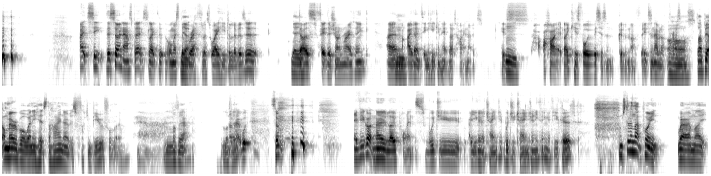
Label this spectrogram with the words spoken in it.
I see. There's certain aspects, like the, almost the yeah. breathless way he delivers it, yeah, does fit the genre. I think. Um, mm. I don't think he can hit those high notes. His mm. high, like his voice isn't good enough. He doesn't have enough oh, presence. that bit on Mirrorball when he hits the high note is fucking beautiful, though. Love it. Love okay, it. Well, so, if you got no low points, would you? Are you going to change it? Would you change anything if you could? I'm still in that point where I'm like,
